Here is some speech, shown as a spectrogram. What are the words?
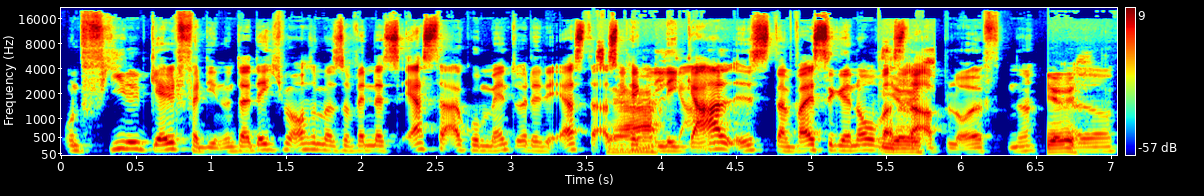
und viel Geld verdient. Und da denke ich mir auch immer so, wenn das erste Argument oder der erste Aspekt ja. legal ist, dann weißt du genau, was Schwierig. da abläuft. Ne? Also,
